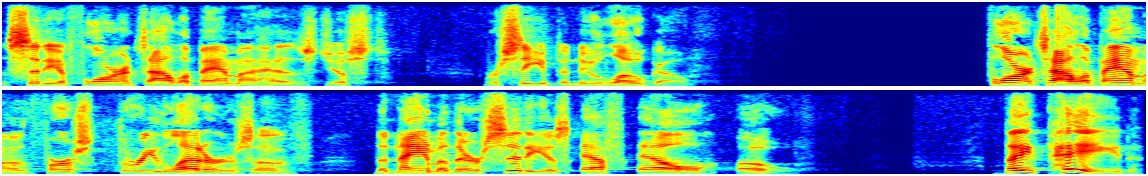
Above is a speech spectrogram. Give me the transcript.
The city of Florence, Alabama has just received a new logo. Florence, Alabama, the first three letters of the name of their city is FLO. They paid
